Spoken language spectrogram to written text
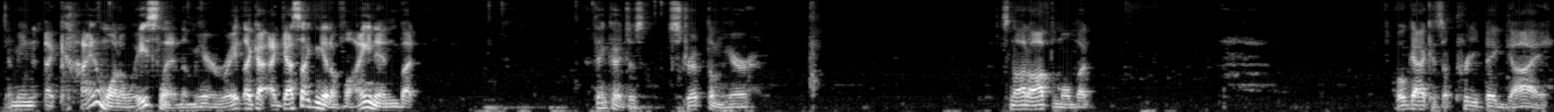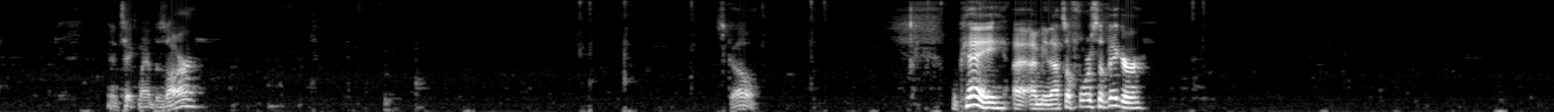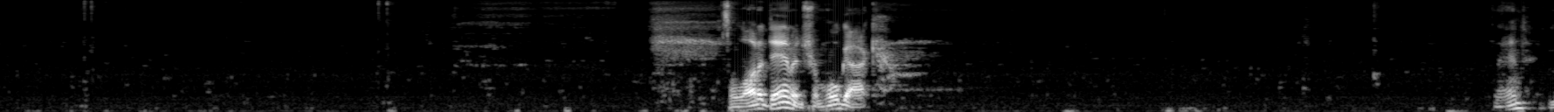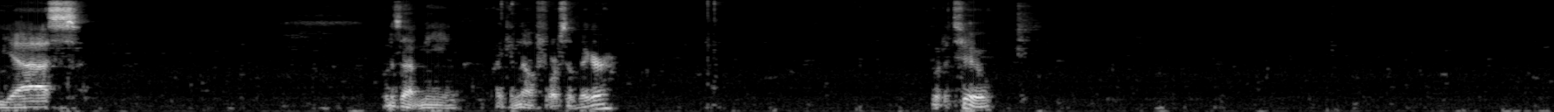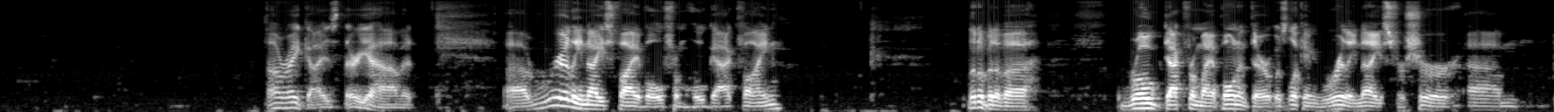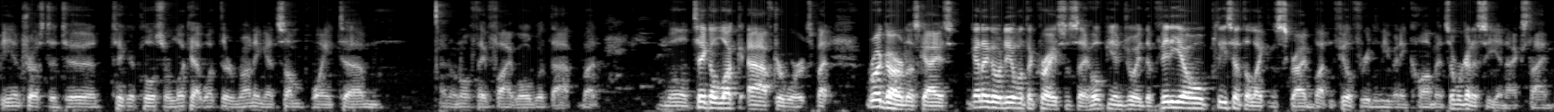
I mean, I kind of want to wasteland them here, right? Like, I, I guess I can get a vine in, but I think I just stripped them here. It's not optimal, but Hogaak is a pretty big guy. I'm going to take my Bazaar. Let's go. Okay, I, I mean, that's a force of vigor. It's a lot of damage from Hogaak. And yes. What does that mean? I can now force a vigor. Go to two. All right, guys, there you have it. Uh, really nice 5-0 from Hogaak Vine. A little bit of a rogue deck from my opponent there. It was looking really nice for sure. Um, be interested to take a closer look at what they're running at some point. Um, I don't know if they 5 0 with that, but we'll take a look afterwards. But regardless, guys, gonna go deal with the crisis. I hope you enjoyed the video. Please hit the like and subscribe button. Feel free to leave any comments, and we're gonna see you next time.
